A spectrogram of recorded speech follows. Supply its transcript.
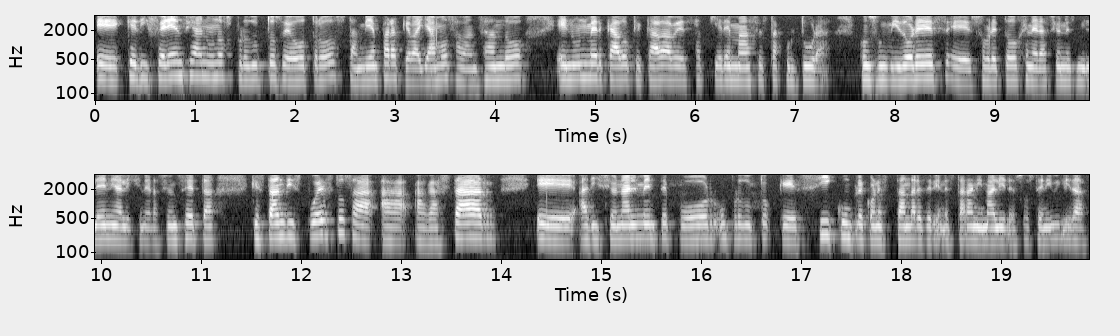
eh, que diferencian unos productos de otros, también para que vayamos avanzando en un mercado que cada vez adquiere más esta cultura. Consumidores, sobre todo generaciones millennial y generación Z, que están dispuestos a, a- a gastar eh, adicionalmente por un producto que sí cumple con estándares de bienestar animal y de sostenibilidad.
